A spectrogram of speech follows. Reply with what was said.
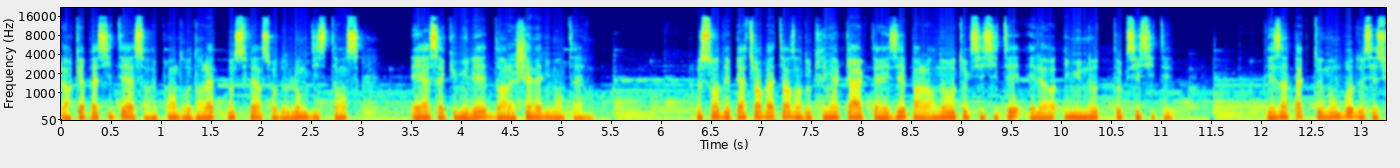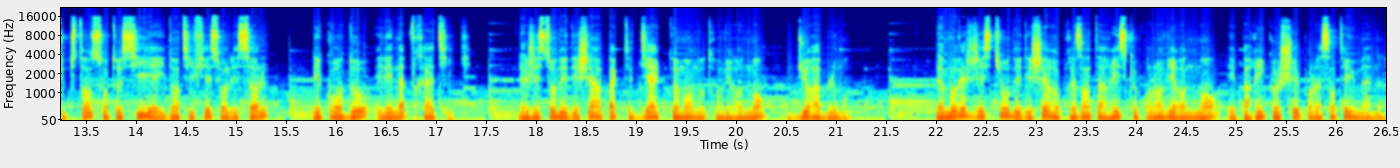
leur capacité à se répandre dans l'atmosphère sur de longues distances et à s'accumuler dans la chaîne alimentaire. Ce sont des perturbateurs endocriniens caractérisés par leur neurotoxicité et leur immunotoxicité. Des impacts nombreux de ces substances sont aussi à identifier sur les sols, les cours d'eau et les nappes phréatiques. La gestion des déchets impacte directement notre environnement durablement. La mauvaise gestion des déchets représente un risque pour l'environnement et par ricochet pour la santé humaine.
